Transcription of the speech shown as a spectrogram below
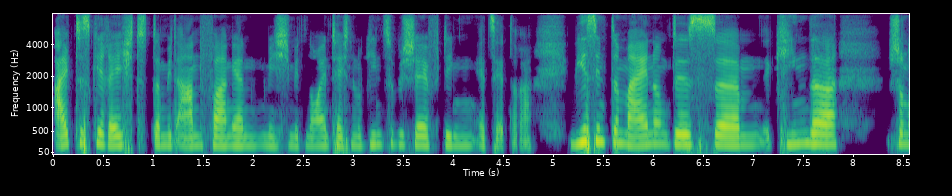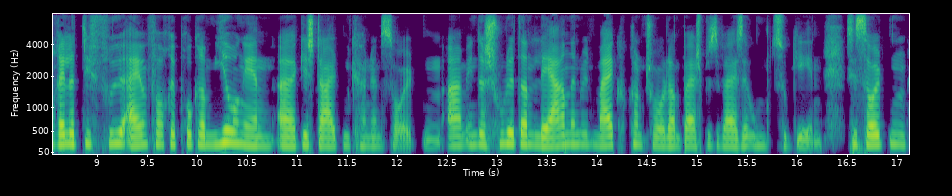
altersgerecht damit anfangen, mich mit neuen Technologien zu beschäftigen, etc. Wir sind der Meinung, dass ähm, Kinder schon relativ früh einfache Programmierungen äh, gestalten können sollten. Ähm, in der Schule dann lernen, mit Microcontrollern beispielsweise umzugehen. Sie sollten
